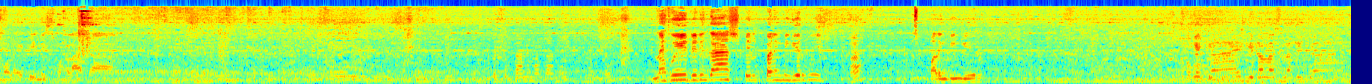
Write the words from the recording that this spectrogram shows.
mulai finish pengelasan nah gue didingkas pil- paling pinggir gue Hah? paling pinggir Oke guys, kita las lagi guys.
